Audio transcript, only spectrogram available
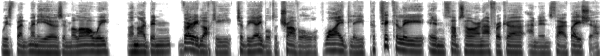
We've spent many years in Malawi. And I've been very lucky to be able to travel widely, particularly in sub Saharan Africa and in South Asia,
